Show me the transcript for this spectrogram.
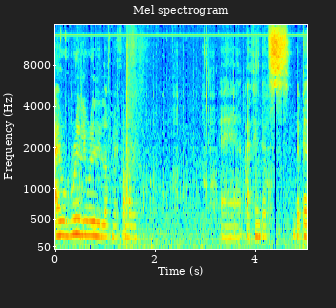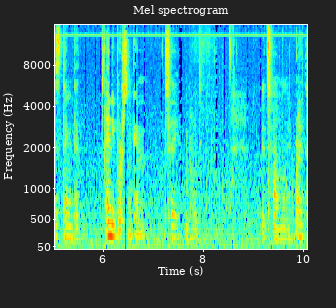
I really, really love my family. And I think that's the best thing that any person can say about it. It's family, right?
